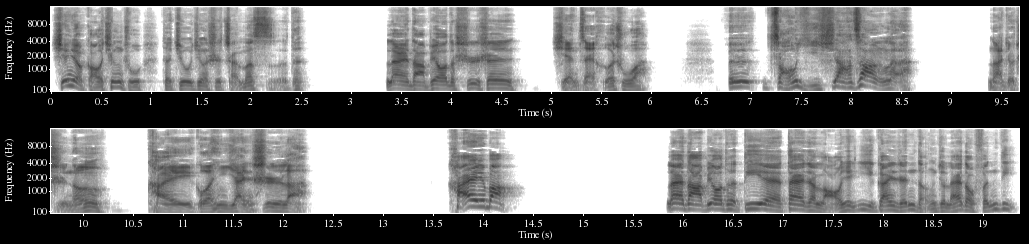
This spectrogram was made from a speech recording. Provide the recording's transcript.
先要搞清楚他究竟是怎么死的。赖大彪的尸身现在何处啊？呃，早已下葬了，那就只能开棺验尸了。开吧！赖大彪他爹带着老爷一干人等就来到坟地，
